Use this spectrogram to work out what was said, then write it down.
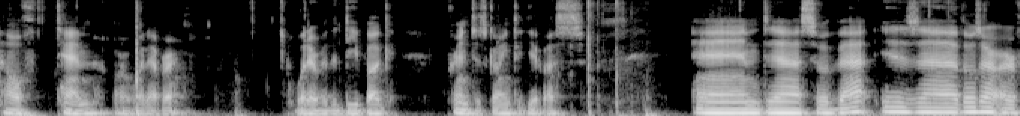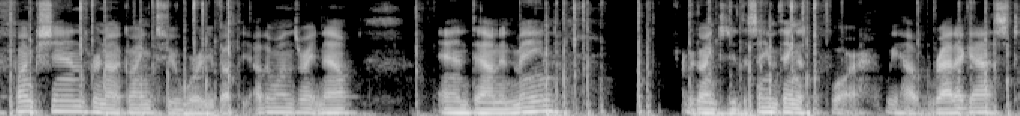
health 10 or whatever, whatever the debug print is going to give us. And uh, so that is, uh, those are our functions. We're not going to worry about the other ones right now. And down in main, we're going to do the same thing as before. We have Radagast,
